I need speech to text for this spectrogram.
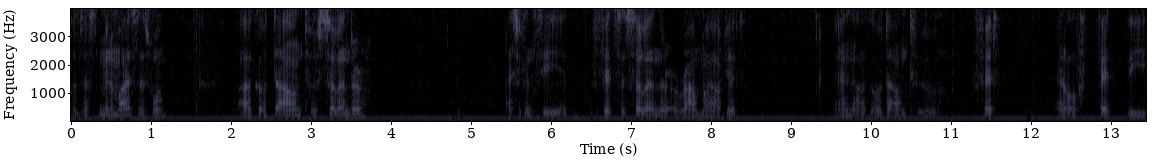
so just minimize this one. I'll go down to cylinder as you can see it fits the cylinder around my object. And I'll go down to fit. And it'll fit the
